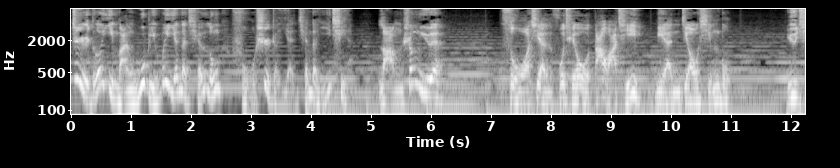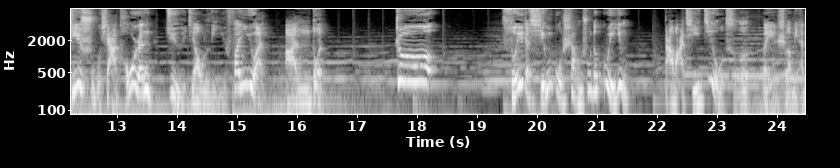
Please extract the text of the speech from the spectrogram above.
志得意满、无比威严的乾隆俯视着眼前的一切，朗声曰：“所献福求达瓦齐免交刑部，与其属下头人俱交礼藩院安顿。”这。随着刑部尚书的跪应，达瓦齐就此被赦免。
